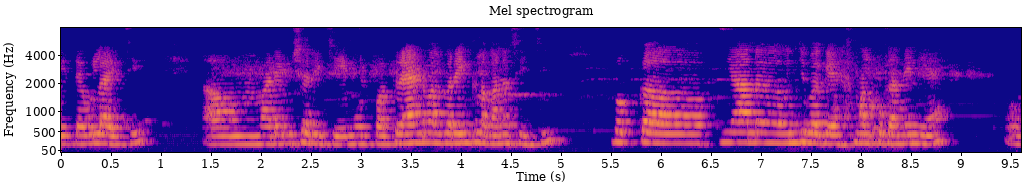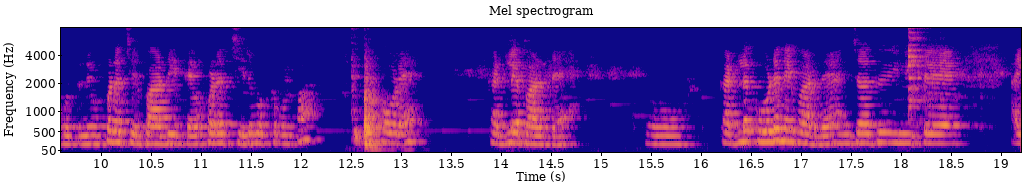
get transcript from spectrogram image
ಇತ್ತೆ ಉಲಾಯಿಚಿ ಮಡೆ ಹುಷಾರಿಜಿ ಮುಲ್ಪ ಗ್ರ್ಯಾಂಡ್ ಮಲ್ಪರ ಎಂಕಲ ಮನಸ್ಸಿಜ್ಜಿ. ಬೊಕ್ಕ ಯಾನ್ ಒಂಜಿ ಬಗೆ ಮಲ್ಪಗ ನೆನೆ ಗೊತ್ತು ಉಪ್ಪಡಚ್ಚೀರು ಪಾಡ್ದಿತ್ತೆ ಉಪ್ಪಡಚ್ಚೀರು ಬೊಕ್ಕ ಮುಲ್ಪ ಕೋಡೆ ಕಡಲೆ ಪಾಡ್ದೆ. ಸೊ, ಕಡಲೆ ಕೋಡೆನೇ ಪಾಡ್ದೆ, ಅಂಜಾದು ಇನ್ನಿತ್ತೆ ಐ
